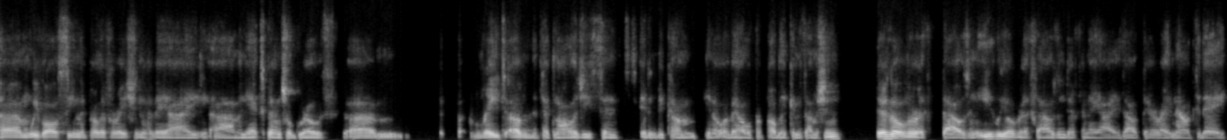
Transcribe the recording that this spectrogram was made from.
um, we've all seen the proliferation of AI um, and the exponential growth um, rate of the technology since it has become, you know, available for public consumption. There's over a thousand, easily over a thousand different AIs out there right now today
